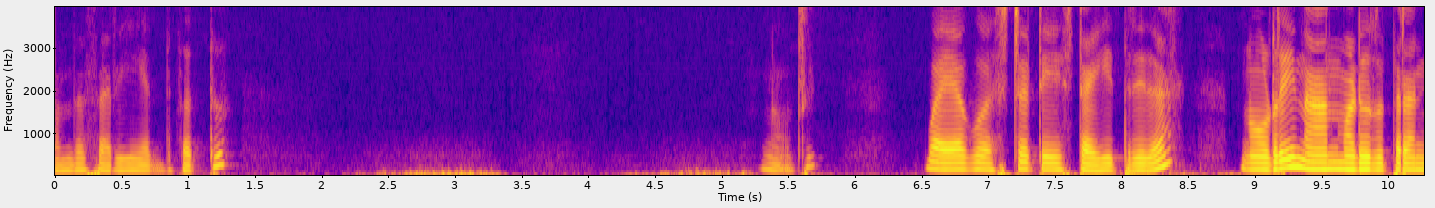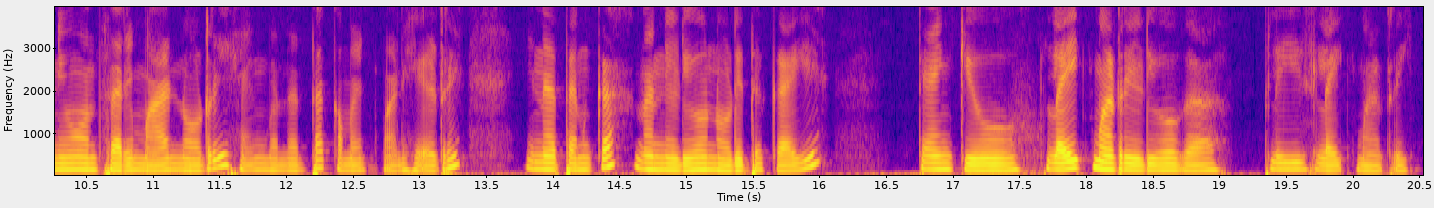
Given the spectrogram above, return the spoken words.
ಒಂದೇ ಸರಿ ಎದ್ದು ಬತ್ತು ನೋಡ್ರಿ. ಬಾಯಾಗೂ ಅಷ್ಟೇ ಟೇಸ್ಟ್ ಆಗಿತ್ತು ರೀ ಇದು. ನೋಡಿರಿ, ನಾನು ಮಾಡಿರೋ ಥರ ನೀವು ಒಂದು ಸಾರಿ ಮಾಡಿ ನೋಡಿರಿ, ಹೆಂಗೆ ಬಂದಂತ ಕಮೆಂಟ್ ಮಾಡಿ ಹೇಳ್ರಿ. ಇನ್ನು ತನಕ ನನ್ನ ವಿಡಿಯೋ ನೋಡಿದ್ದಕ್ಕಾಗಿ ಥ್ಯಾಂಕ್ ಯು ಲೈಕ್ ಮಾಡಿರಿ ವಿಡಿಯೋಗೆ ಪ್ಲೀಸ್ ಲೈಕ್ ಮಾಡಿರಿ.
